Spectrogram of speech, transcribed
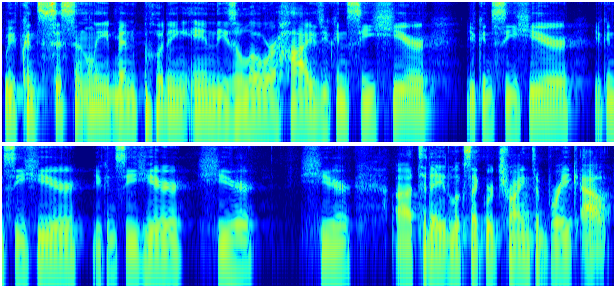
we've consistently been putting in these lower highs. You can see here, you can see here, you can see here, you can see here, here, here. Uh, today, it looks like we're trying to break out.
